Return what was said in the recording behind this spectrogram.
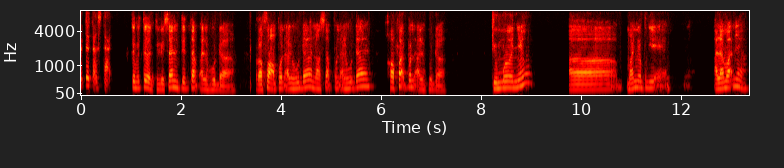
betul tak Ustaz? Betul-betul. Tulisan tetap Al-Huda. Rafa' pun Al-Huda, Nasab pun Al-Huda, Khafat pun Al-Huda. Cumanya uh, mana pergi alamatnya?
